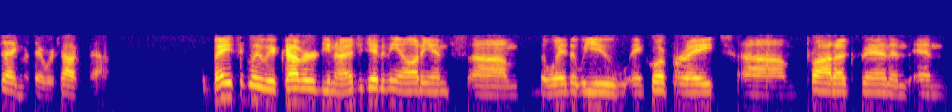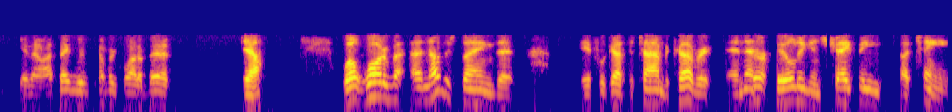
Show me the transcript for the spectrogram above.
segment that we're talking about? basically we've covered you know educating the audience um the way that we incorporate um products in and and you know i think we've covered quite a bit yeah well what about another thing that if we got the time to cover it and that's sure. building and shaping a team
